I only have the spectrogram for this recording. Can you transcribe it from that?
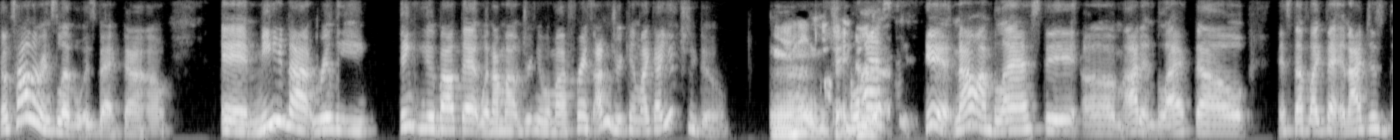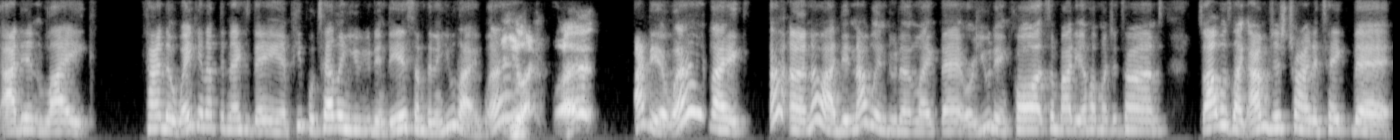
your tolerance level is back down. And me not really thinking about that when I'm out drinking with my friends, I'm drinking like I usually do. Mm-hmm. You can't do that. Yeah, now I'm blasted. Um, I didn't blacked out and stuff like that. And I just I didn't like kind of waking up the next day and people telling you you didn't did something and you like what? You like what? I did what? Like uh-uh, no, I didn't. I wouldn't do nothing like that. Or you didn't call somebody a whole bunch of times. So I was like, I'm just trying to take that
